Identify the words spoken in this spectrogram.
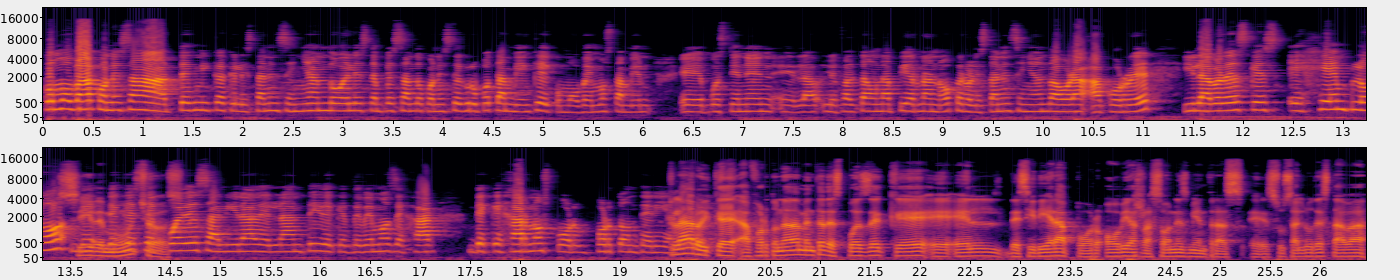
cómo va con esa técnica que le están enseñando. Él está empezando con este grupo también que como vemos también eh, pues tienen, eh, le falta una pierna, ¿no? Pero le están enseñando ahora a correr y la verdad es que es ejemplo de, de que se puede salir adelante y de que debemos dejar de quejarnos por, por tonterías. Claro, y que afortunadamente después de que eh, él decidiera por obvias razones, mientras eh, su salud estaba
